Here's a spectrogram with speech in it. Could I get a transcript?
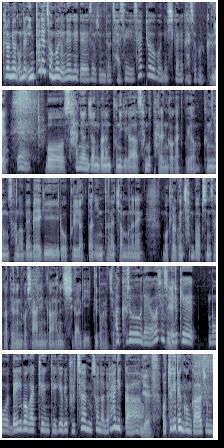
그러면 오늘 인터넷 전문 은행에 대해서 좀 더 자세히 살펴보는 시간을 가져볼까요? 예. 예. 뭐 4년 전과는 분위기가 사뭇 다른 것 같고요. 금융 산업의 매기로 불렸던 인터넷 전문 은행 뭐 결국은 찬밥 신세가 되는 것이 아닌가 하는 시각이 있기도 하죠. 아, 그러네요. 사실 예. 이렇게 뭐 네이버 같은 대기업이 불참 선언을 하니까 예. 어떻게 된 건가 좀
